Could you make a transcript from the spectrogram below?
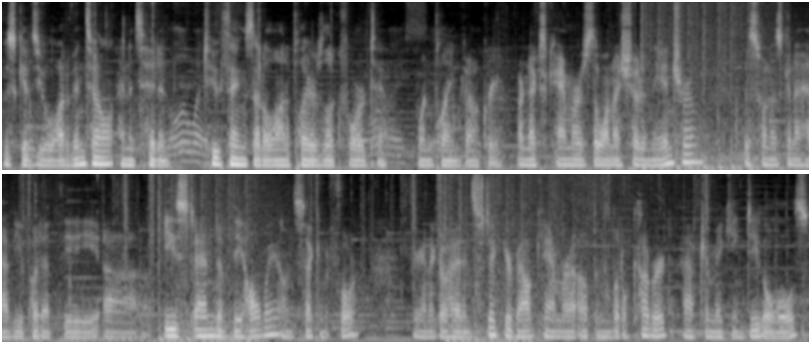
This gives you a lot of intel and it's hidden. Two things that a lot of players look forward to when playing Valkyrie. Our next camera is the one I showed in the intro. This one is going to have you put at the uh, east end of the hallway on second floor. You're going to go ahead and stick your Valk camera up in the little cupboard after making deagle holes.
